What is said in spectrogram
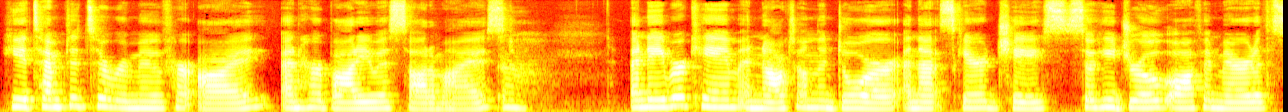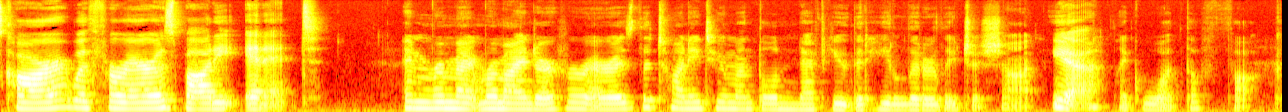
He attempted to remove her eye, and her body was sodomized. Ugh. A neighbor came and knocked on the door, and that scared Chase, so he drove off in Meredith's car with Ferreira's body in it. And remi- reminder: Ferreira is the 22 month old nephew that he literally just shot. Yeah. Like, what the fuck?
